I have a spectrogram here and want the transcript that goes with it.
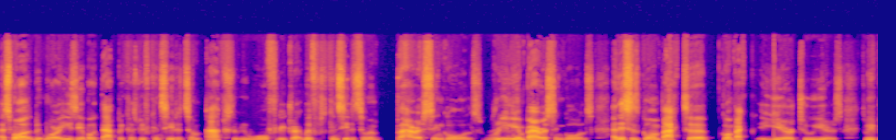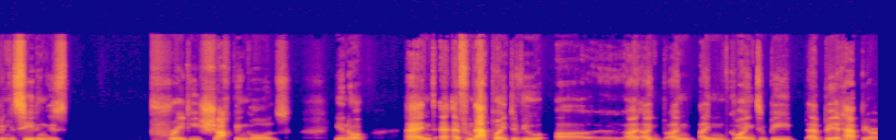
a small bit more easy about that because we've conceded some absolutely woefully we've conceded some embarrassing goals, really embarrassing goals. And this is going back to going back a year, two years. So we've been conceding these pretty shocking goals, you know. And and from that point of view, uh, I, I I'm I'm going to be a bit happier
